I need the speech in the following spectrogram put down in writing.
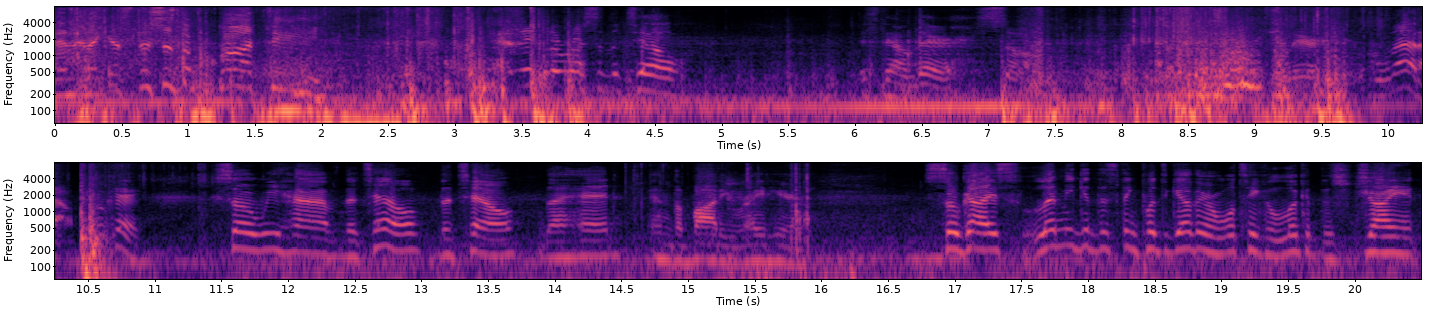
and then I guess this is the body. And then the rest of the tail is down there. So, there, pull that out. Okay, so we have the tail, the tail, the head, and the body right here. So guys, let me get this thing put together and we'll take a look at this giant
